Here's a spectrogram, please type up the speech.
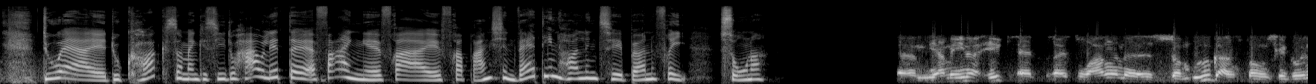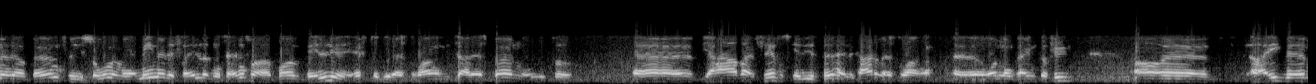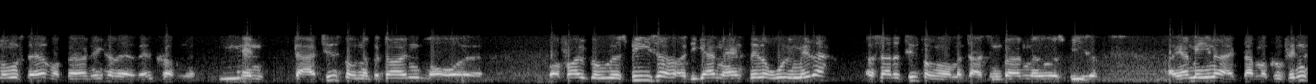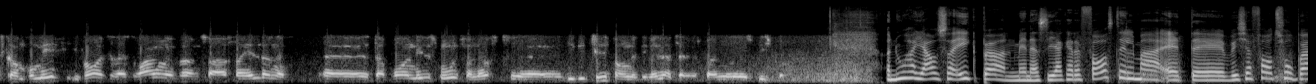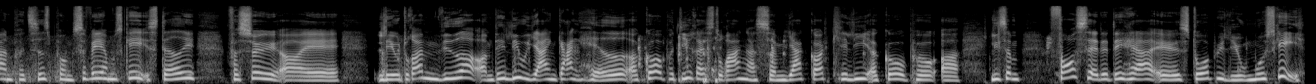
Du er, øh, du er kok, så man kan sige. Du har jo lidt erfaring fra, fra branchen. Hvad er din holdning til børnefri zoner? Øhm, jeg mener ikke, at restauranterne som udgangspunkt skal gå ind og lave børnefri zoner, men jeg mener, det er forældrenes ansvar at prøve at vælge efter de restauranter, de tager deres børn ud på. Øh, jeg har arbejdet flere forskellige steder, eller restauranter øh, rundt omkring på Fyn, og der har ikke været nogen steder, hvor børn ikke har været velkomne. Men der er tidspunkter på døgnet, hvor, hvor folk går ud og spiser, og de gerne vil have en stille og rolig middag, og så er der tidspunkter, hvor man tager sine børn med ud og spiser. Og jeg mener, at der må kunne findes kompromis i forhold til restauranterne, så forældrene, øh, der bruger en lille smule fornuft øh, i de tidspunkter, de vælger at tage deres børn ud og spise på. Og nu har jeg jo så ikke børn, men altså, jeg kan da forestille mig, at øh, hvis jeg får to børn på et tidspunkt, så vil jeg måske stadig forsøge at øh, leve drømmen videre om det liv, jeg engang havde, og gå på de restauranter, som jeg godt kan lide at gå på, og ligesom fortsætte det her øh, storbyliv, måske.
